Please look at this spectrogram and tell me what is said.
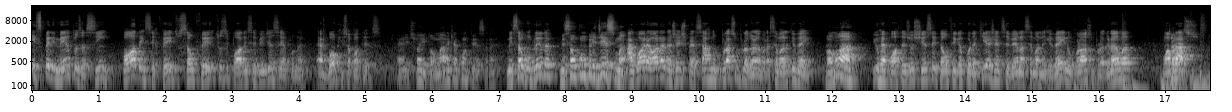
experimentos assim podem ser feitos, são feitos e podem servir de exemplo, né? É bom que isso aconteça. É isso aí, tomara que aconteça, né? Missão cumprida? Missão cumpridíssima. Agora é hora da gente pensar no próximo programa, da semana que vem. Vamos lá. E o Repórter Justiça, então, fica por aqui. A gente se vê na semana que vem, no próximo programa. Um abraço.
